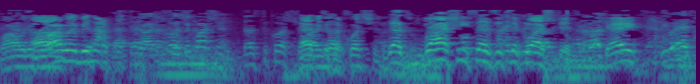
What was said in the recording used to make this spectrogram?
Why would it, Um, why would it be not? That's that's the question. That's the question. Why That's is that a question? That's Rashi says it's a question. Okay. You asked.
